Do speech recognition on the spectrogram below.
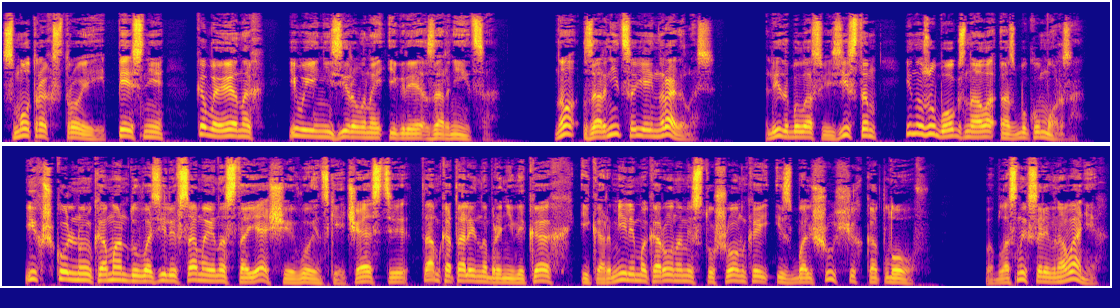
смотрах строя и песни, КВНах и военизированной игре «Зорница». Но «Зорница» ей нравилась. Лида была связистом и на зубок знала азбуку Морза. Их школьную команду возили в самые настоящие воинские части, там катали на броневиках и кормили макаронами с тушенкой из большущих котлов. В областных соревнованиях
